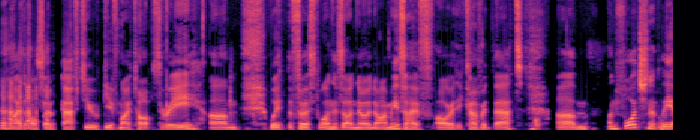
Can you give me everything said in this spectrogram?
I'd also have to give my top three. Um, with the first one is Unknown Armies. I've already covered that. Um, unfortunately,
